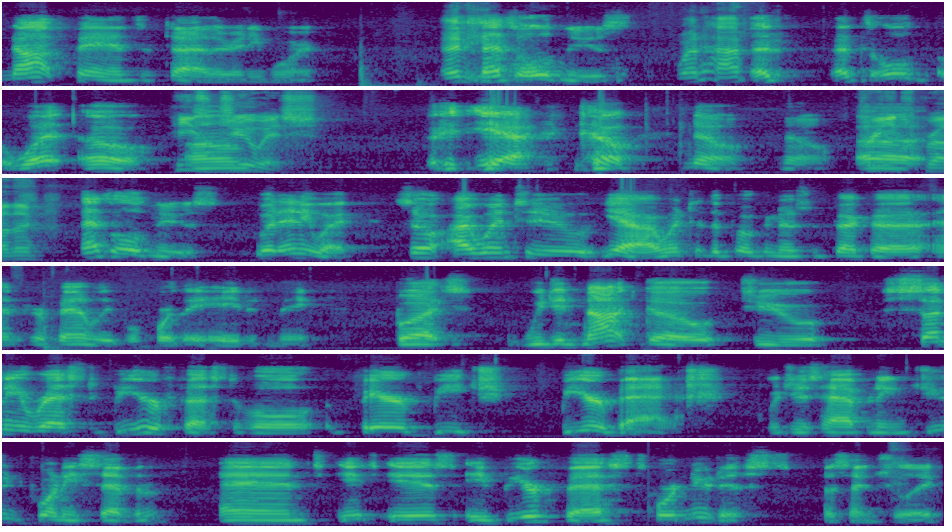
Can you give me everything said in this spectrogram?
not fans of Tyler anymore. And That's old news. What happened? That's that's old. What? Oh, He's um, Jewish. yeah. No. No. No. Preach, Uh, brother. that's old news. But anyway, so I went to yeah, I went to the Poconos with Becca and her family before they hated me. But we did not go to Sunny Rest Beer Festival, Bear Beach Beer Bash, which is happening June 27th, and it is a beer fest for nudists. Essentially,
